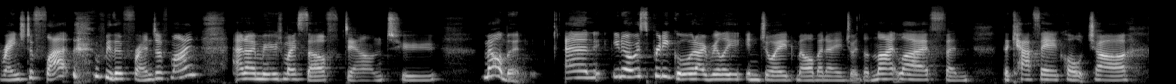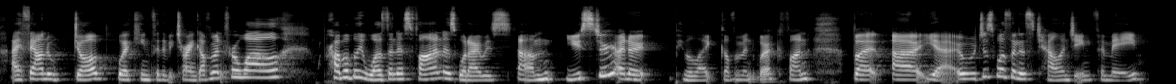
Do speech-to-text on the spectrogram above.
arranged a flat with a friend of mine and I moved myself down to Melbourne. And, you know, it was pretty good. I really enjoyed Melbourne. I enjoyed the nightlife and the cafe culture. I found a job working for the Victorian government for a while. Probably wasn't as fun as what I was um, used to. I know people like government work fun, but uh, yeah, it just wasn't as challenging for me.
